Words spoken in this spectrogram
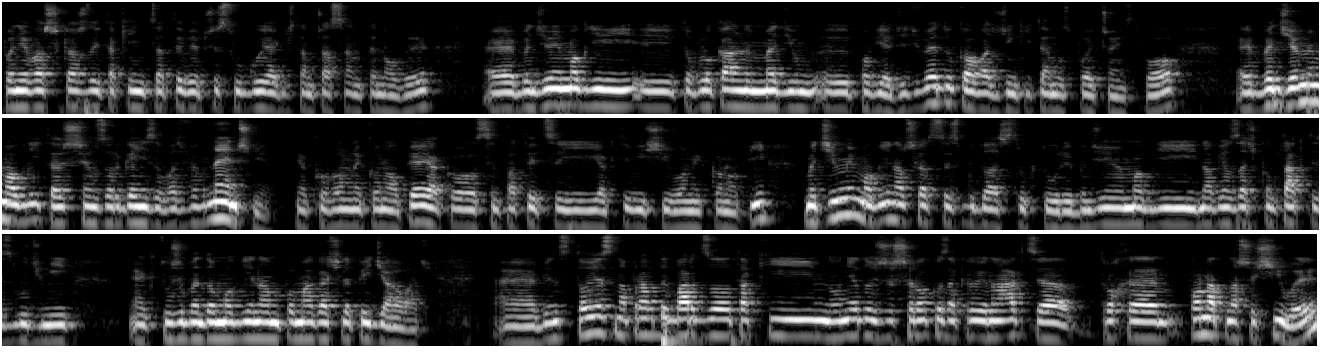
ponieważ każdej takiej inicjatywie przysługuje jakiś tam czas antenowy. E, Będziemy mogli y, to w lokalnym medium y, powiedzieć, wyedukować dzięki temu społeczeństwo. E, Będziemy mogli też się zorganizować wewnętrznie, jako Wolne Konopie, jako sympatycy i aktywiści Wolnych Konopi. Będziemy mogli na przykład sobie zbudować struktury, będziemy mogli nawiązać kontakty z ludźmi, e, którzy będą mogli nam pomagać lepiej działać. E, Więc to jest naprawdę bardzo taki, no nie dość, że szeroko zakrojona akcja, trochę ponad nasze siły,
